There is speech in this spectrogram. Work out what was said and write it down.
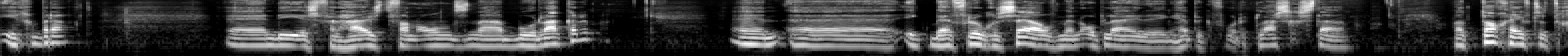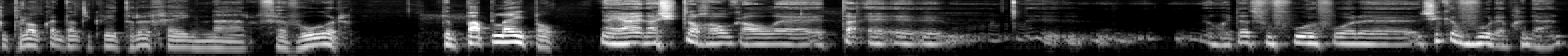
ingebracht. En die is verhuisd van ons naar Boerakker. En ik ben vroeger zelf, mijn opleiding, heb ik voor de klas gestaan. Maar toch heeft het getrokken dat ik weer terugging naar vervoer. De paplepel. Nou ja, en als je toch ook al uh, hoe heet dat, vervoer voor ziekenvervoer hebt gedaan,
